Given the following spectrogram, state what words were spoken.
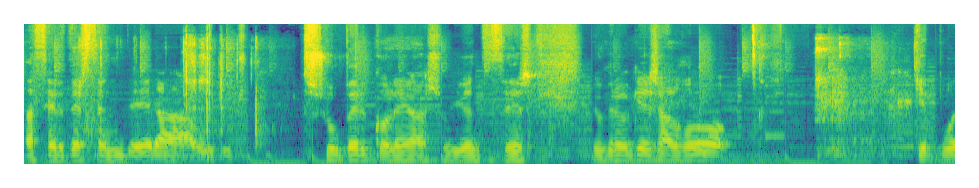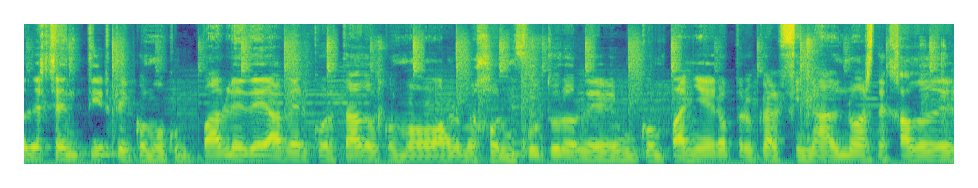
hacer descender a un super colega suyo. Entonces yo creo que es algo que puedes sentirte como culpable de haber cortado como a lo mejor un futuro de un compañero, pero que al final no has dejado de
